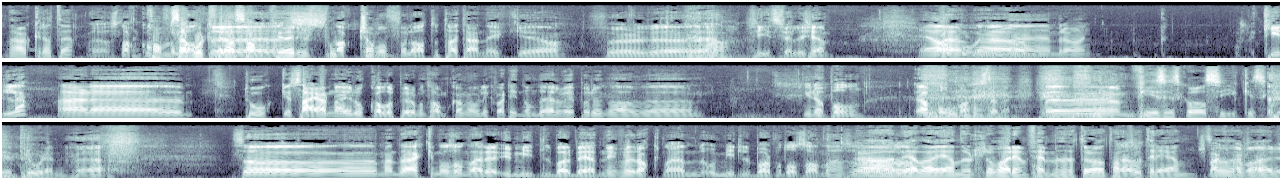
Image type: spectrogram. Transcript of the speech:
det er akkurat det. Ja, snakk om Kom forlate, seg bort fra Sandefjord Snakk om å forlate Titanic ja, før uh, Ja. Isfjellet kommer. Ja, Men, Bohinen eh, er bra, han. Kill, da? Er det, tok seieren da i lokaloppgjøret mot HamKam. Vi har vel ikke vært innom det, eller? På grunn av uh, Grunn av pollen. Ja, pollen var det, stemmer. Eh, Fysiske og psykiske problemer. ja. Så, men det er ikke noe sånn der umiddelbar bedring, for det rakna igjen umiddelbart mot Åsane. Så Ja, Leda 1-0 til å vare igjen fem minutter og tapte Ja. 3-1. Så det var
